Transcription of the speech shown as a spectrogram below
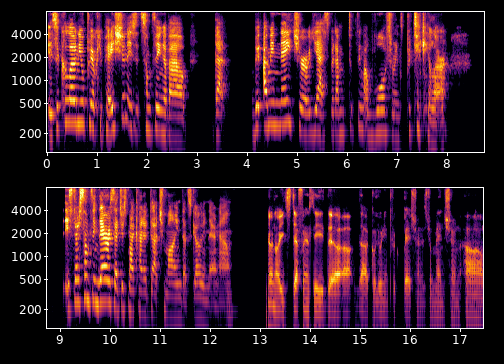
is a colonial preoccupation? Is it something about that? I mean, nature, yes, but I'm talking about water in particular. Is there something there? Is that just my kind of Dutch mind that's going there now? No, no, it's definitely the uh, the colonial preoccupation, as you mentioned. Uh,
